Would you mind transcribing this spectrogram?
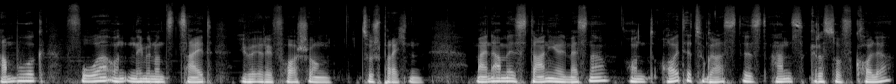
Hamburg vor und nehmen uns Zeit, über ihre Forschung zu sprechen. Mein Name ist Daniel Messner und heute zu Gast ist Hans-Christoph Koller.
